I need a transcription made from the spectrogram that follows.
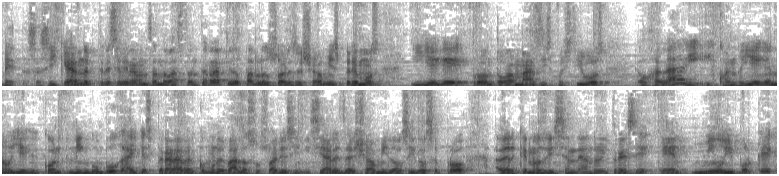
betas. Así que Android 13 viene avanzando bastante rápido para los usuarios de Xiaomi, esperemos y llegue pronto a más dispositivos Ojalá y, cuando llegue no llegue con ningún bug. Hay que esperar a ver cómo les va a los usuarios iniciales del Xiaomi 12 y 12 Pro. A ver qué nos dicen de Android 13 en MIUI. Porque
